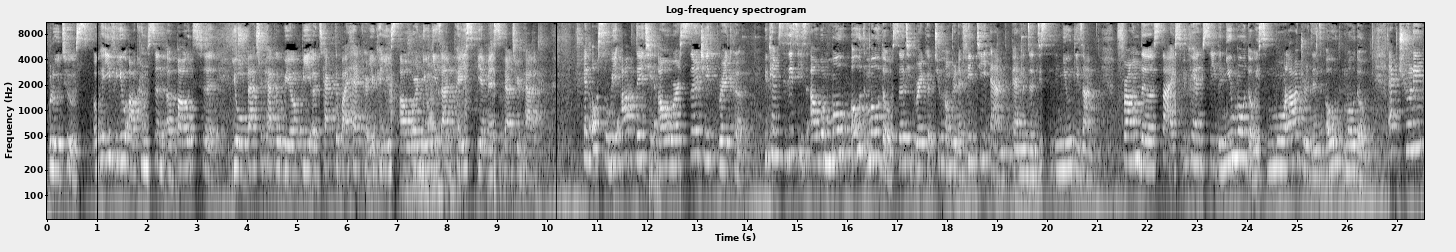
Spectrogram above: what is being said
Bluetooth. Okay, if you are concerned about uh, your battery pack will be attacked by hacker, you can use our new design PACE BMS battery pack. And also we updated our circuit breaker. You can see this is our mo old model circuit breaker 250 amp and this is the new design. From the size, you can see the new model is more larger than the old model. Actually,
